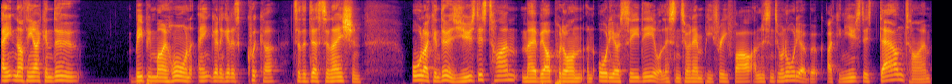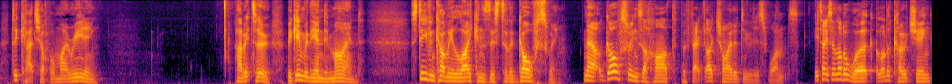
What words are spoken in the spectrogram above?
ain't nothing I can do. Beeping my horn ain't going to get us quicker to the destination. All I can do is use this time. Maybe I'll put on an audio CD or listen to an MP3 file and listen to an audiobook. I can use this downtime to catch up on my reading. Habit two begin with the end in mind. Stephen Covey likens this to the golf swing. Now, golf swings are hard to perfect. I tried to do this once. It takes a lot of work, a lot of coaching.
